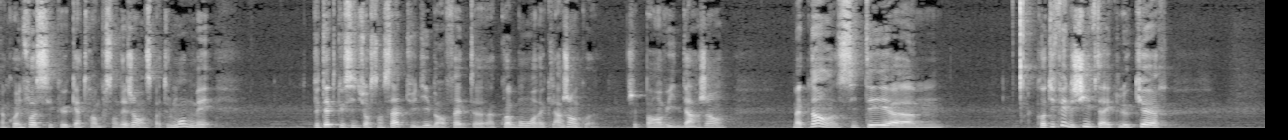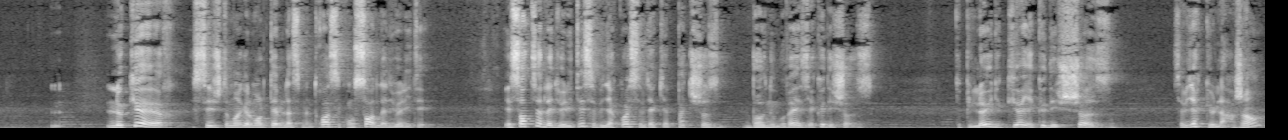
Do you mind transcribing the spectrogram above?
Encore une fois, c'est que 80% des gens, c'est pas tout le monde, mais peut-être que si tu ressens ça, tu dis, bah en fait, à quoi bon avec l'argent, quoi? J'ai pas envie d'argent. Maintenant, si tu es. Euh, quand tu fais le shift avec le cœur, le cœur, c'est justement également le thème de la semaine 3, c'est qu'on sort de la dualité. Et sortir de la dualité, ça veut dire quoi? Ça veut dire qu'il n'y a pas de choses bonnes ou mauvaises, il n'y a que des choses. Depuis l'œil du cœur, il n'y a que des choses. Ça veut dire que l'argent,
